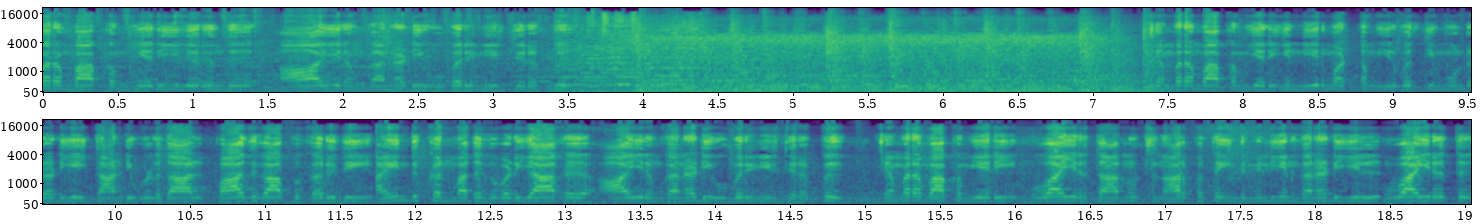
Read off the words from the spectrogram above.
செம்பரம்பாக்கம் ஏரியிலிருந்து ஆயிரம் கனஅடி உபரி நீர் திறப்பு. செம்பரம்பாக்கம் ஏரியின் நீர்மட்டம் இருபத்தி மூன்று அடியை தாண்டி உள்ளதால் பாதுகாப்பு கருதி ஐந்து கண் மதகு வழியாக ஆயிரம் கனஅடி உபரி நீர் திறப்பு. செம்பரம்பாக்கம் ஏரி மூவாயிரத்து அறுநூற்று நாற்பத்தைந்து மில்லியன் கனஅடியில் மூவாயிரத்து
